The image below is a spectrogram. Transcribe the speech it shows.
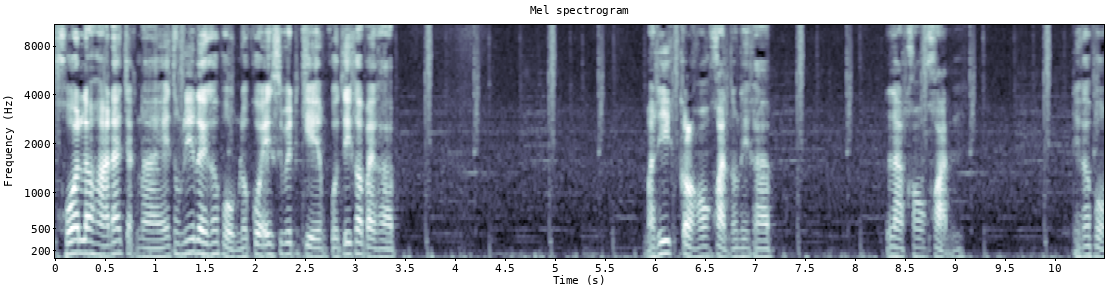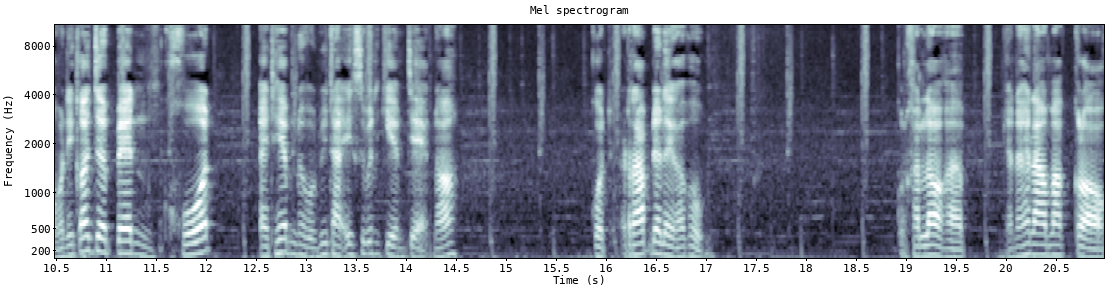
โค้ดเราหาได้จากไหนตรงนี้เลยครับผมโลโก้ x 7 Game กดที่เข้าไปครับ มาที่กล่องของขวัญตรงนี้ครับรหัสของขวัญนี่ครับผมอันนี้ก็จะเป็นโค้ดไอเทมนะครับผมที่ทาง x 7 Game แจกเนาะกดรับได้เลยครับผม กดคัดลอกครับจากนั้นให้เรามากรอก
